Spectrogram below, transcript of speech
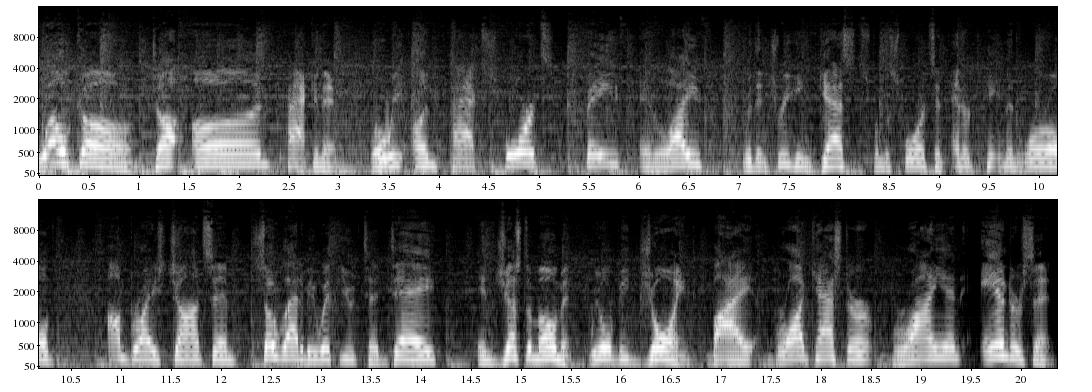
Welcome to Unpacking It, where we unpack sports, faith, and life with intriguing guests from the sports and entertainment world. I'm Bryce Johnson. So glad to be with you today. In just a moment, we will be joined by broadcaster Brian Anderson.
